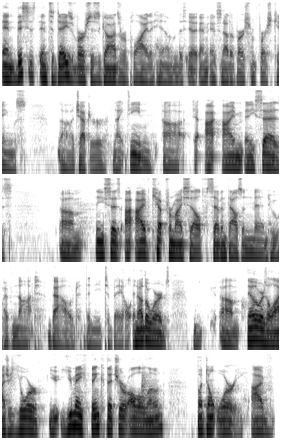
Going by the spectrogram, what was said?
And this is in today's verse is God's reply to him. This, and it's another verse from First Kings, uh, chapter nineteen. Uh, I, I'm and he says, um, and he says, I, have kept for myself seven thousand men who have not bowed the knee to Baal. In other words, um, in other words, Elijah, you're you you may think that you're all alone, but don't worry. I've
